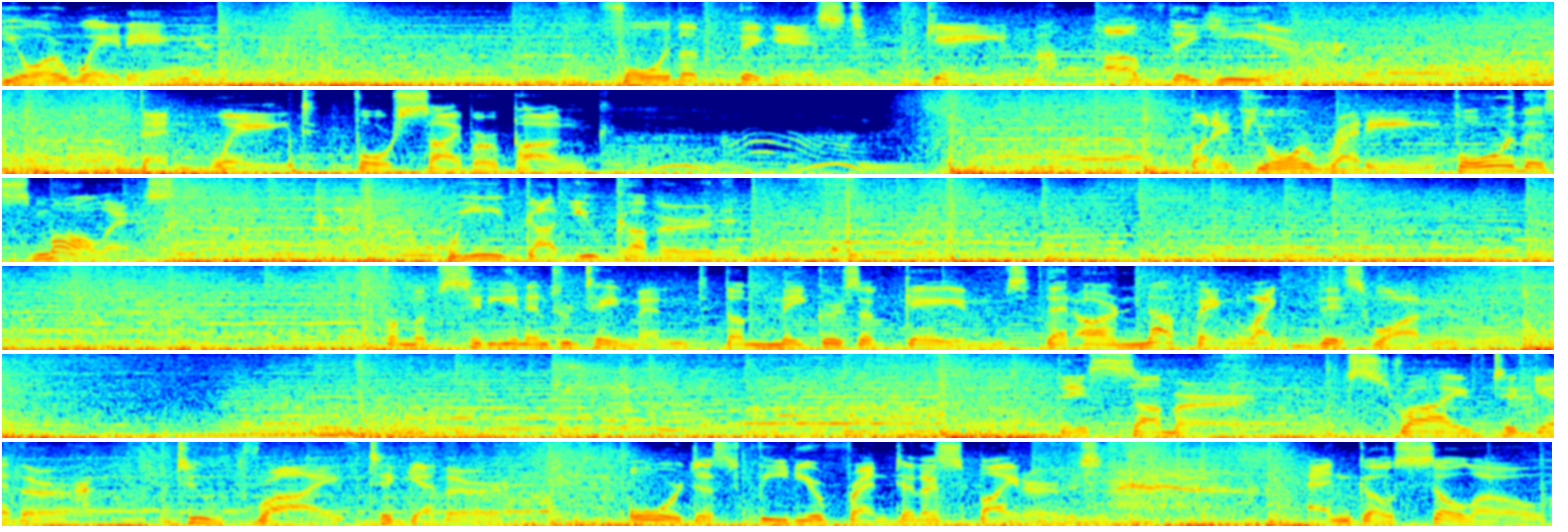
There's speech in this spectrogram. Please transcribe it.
you're waiting for the biggest game of the year, then wait for Cyberpunk. But if you're ready for the smallest, we've got you covered. From Obsidian Entertainment, the makers of games that are nothing like this one. This summer, strive together to thrive together. Or just feed your friend to the spiders and go solo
